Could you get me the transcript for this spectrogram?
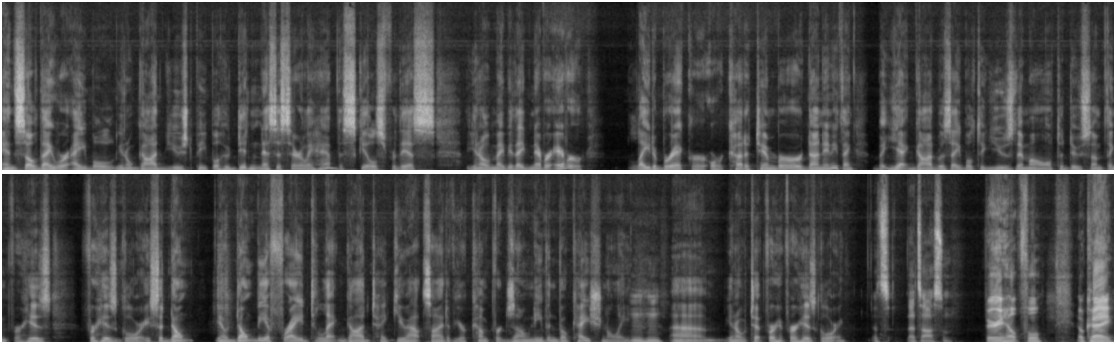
And so they were able, you know, God used people who didn't necessarily have the skills for this. You know, maybe they'd never ever laid a brick or, or cut a timber or done anything, but yet God was able to use them all to do something for his for his glory. So don't You know, don't be afraid to let God take you outside of your comfort zone, even vocationally. Mm-hmm. Um, you know, to, for for His glory. That's that's awesome. Very helpful. Okay,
